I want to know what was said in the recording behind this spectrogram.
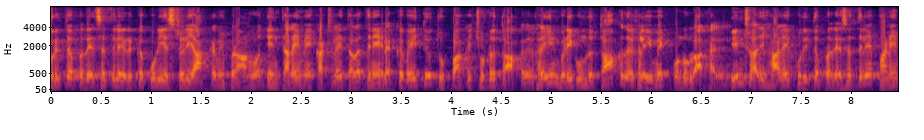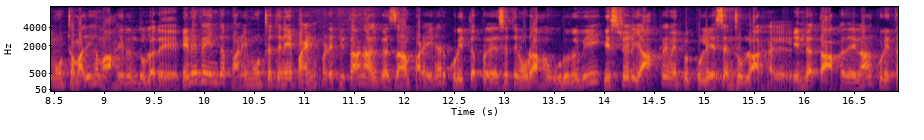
குறித்த பிரதேசத்தில் இருக்கக்கூடிய இஸ்ரேலிய ஆக்கிரமிப்பு ராணுவத்தின் தலைமை கட்டளை தளத்தினை இலக்கு வைத்து துப்பாக்கிச் சூட்டு தாக்குதல்களையும் வெடிகுண்டு தாக்குதல்களையும் மேற்கொண்டுள்ளார்கள். இன்று அதிகாலை குறித்த பிரதேசத்திலே பனிமூட்டம் அதிகமாக இருந்துள்ளது. எனவே இந்த பனிமூட்டத்தினை பயன்படுத்தித்தான் அல்கசாம் படையினர் குறித்த பிரதேசத்தினூடாக ஊடுருவி இஸ்ரேலிய ஆக்கிரமிப்புக்குள்ளே சென்றுள்ளார்கள். இந்த தாக்குதலினால் குறித்த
